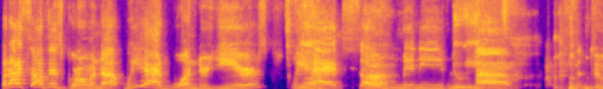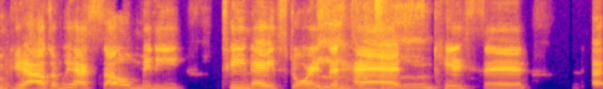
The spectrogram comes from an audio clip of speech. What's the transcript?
but I saw this growing up. We had Wonder Years. We Yeah. had so many Doogie um Doogie Howser. We had so many teenage stories that had kissing, uh,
